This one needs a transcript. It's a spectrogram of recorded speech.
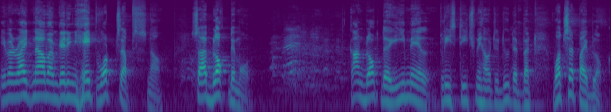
Even right now, I'm getting hate WhatsApps now. So I block them all. Can't block the email. Please teach me how to do that. But WhatsApp, I block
